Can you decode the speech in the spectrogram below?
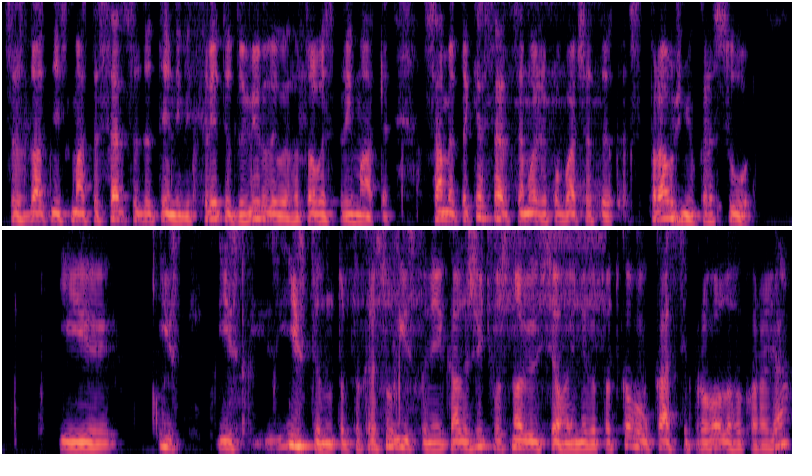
це здатність мати серце дитини, відкрите, довірливе, готове сприймати. Саме таке серце може побачити справжню красу і іс, іс, істину, тобто красу істини, яка лежить в основі всього. І не випадково в казці про голого короля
